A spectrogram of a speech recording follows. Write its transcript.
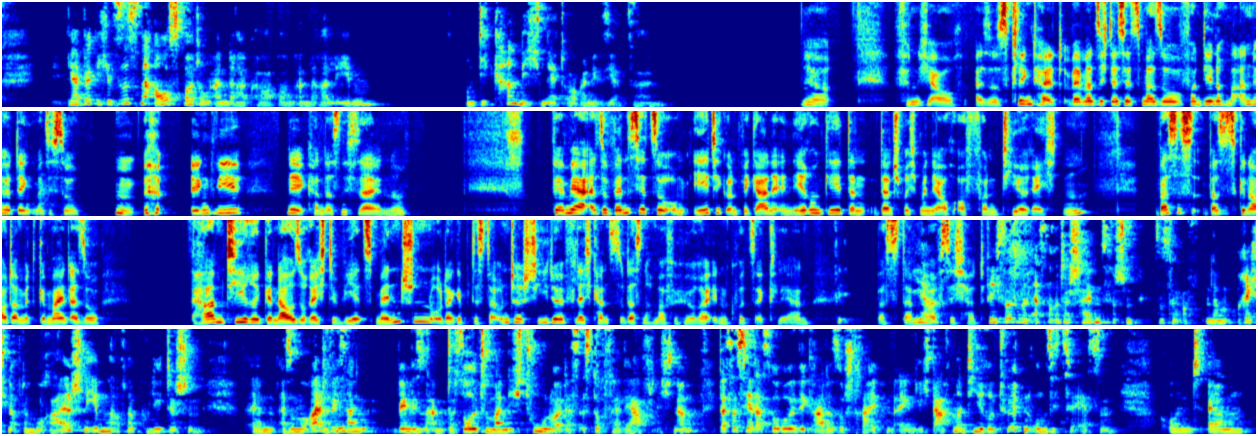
ja wirklich, es ist eine Ausbeutung anderer Körper und anderer Leben. Und die kann nicht nett organisiert sein. Ja, finde ich auch. Also es klingt halt, wenn man sich das jetzt mal so von dir nochmal anhört, denkt man sich so, hm, irgendwie, nee, kann das nicht sein, ne? Wir haben ja, also wenn es jetzt so um Ethik und vegane Ernährung geht, dann, dann spricht man ja auch oft von Tierrechten. Was ist, was ist genau damit gemeint? Also haben Tiere genauso Rechte wie jetzt Menschen oder gibt es da Unterschiede? Vielleicht kannst du das nochmal für HörerInnen kurz erklären, was es damit ja, auf sich hat. Vielleicht sollte man erstmal unterscheiden zwischen sozusagen auf einer Rechten auf einer moralischen Ebene und auf einer politischen. Ähm, also moralisch mhm. würde ich mhm. sagen, wenn wir sagen, das sollte man nicht tun oder das ist doch verwerflich. Ne? Das ist ja das, worüber wir gerade so streiten eigentlich. Darf man Tiere töten, um sie zu essen? Und ähm,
